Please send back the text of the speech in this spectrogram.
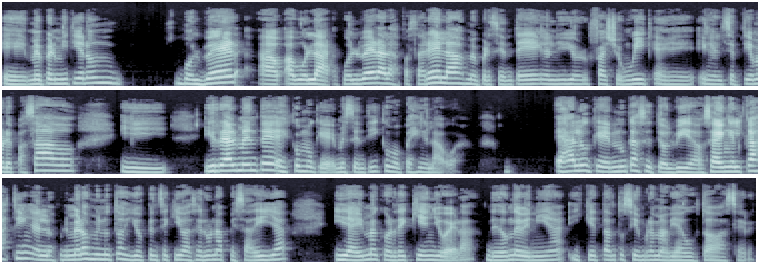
eh, me permitieron volver a, volar, volver a las pasarelas. Me presenté en el New York Fashion Week eh, en el septiembre pasado y, y realmente es como que me sentí como pez en el agua es algo que nunca se te olvida. O sea, en el casting, en los primeros minutos, yo pensé que iba a ser una pesadilla y de ahí me acordé quién yo era, de dónde venía y qué tanto siempre me había gustado hacer.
